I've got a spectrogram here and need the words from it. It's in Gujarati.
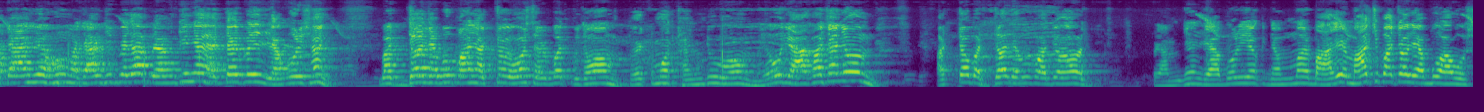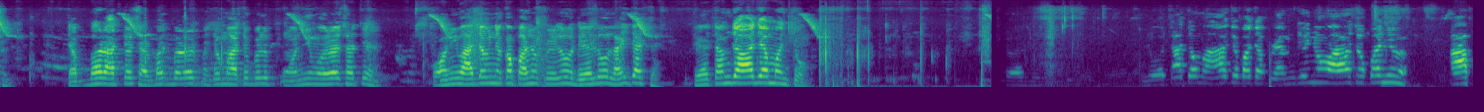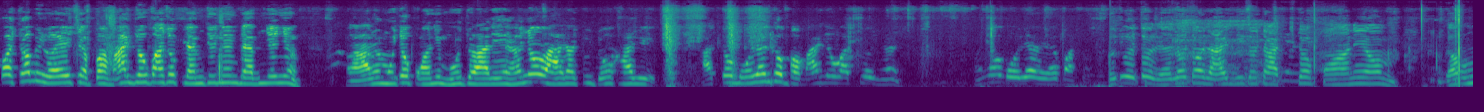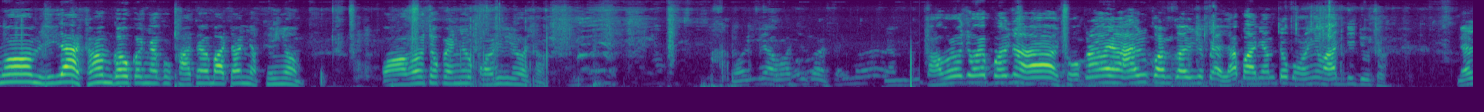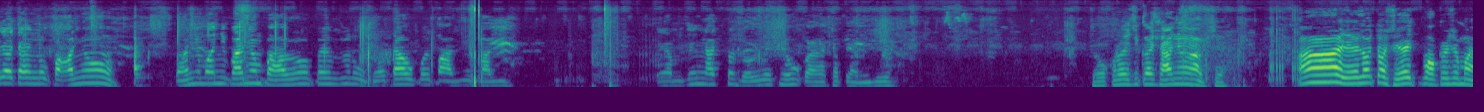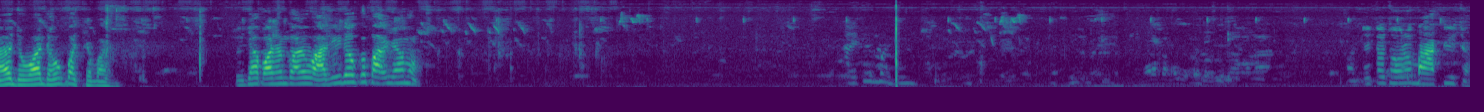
મજા હું મજા આવી પેલા પ્રેમજી ને અત્યારે પેલી લેબુ છે બધા લેબુ પાણી અત્યારે એવો શરબત પીધો. આમ પેટમાં ઠંડુ, આમ એવું લાગે છે ને આમ. અત્યારે બધા લેબુ પાછો આવો. પ્રેમજી લેબુ એક નંબર, બારે માચ પાછો લેબુ આવું છું. જબ્બર આ તો શરબત બરબત પીધો. માથું પેલું પોની વરસ છે પોની વાદવ ને પાછો પેલો રેલો લઈ જશે. તે તમે જવા દે મન તો. લોચા તો મારા છો પાછા. પ્રેમજી નો આવ્યો છો પણ આપો છો બી હોય છે. મારે જવું પાછું પ્રેમજી ને બેમજી ને. અરે હું તો પાણી હું જવારી હનો આરે તું જો ખાલી. આ તો બોલે તો ભમાઈ જવું વાત તો હનો બોલે રે પાછો. તું એ તો રેલો તો લાવી દીધો તો તો પાણી આમ આમ લીલા થમ ઘઉં કરી નાખું, ખાતર બાતર નથી આમ. પાવડો તો પેલું પડી રહ્યો છે. પાવડો તો હવે હા, છોકરાએ સારું કામ કર્યું છે. પહેલા પાણી આમ તો પાણી વાત દીધું છે. લેલો તારનું પાણી પાણી પાણી પાણી પર પેલું જોતા ઉપર પાડ્યું પાડ્યું પ્રેમજી આજ તો જોઈએ એવું કરે છે પ્રેમજી છોકરો છે કે શાનો આવશે હા રેલો તો સેજ પોકે છે મારે જોવા જવું પડશે પાછું બીજા પાછળ તો પાછું વાગી દઉં કે પાછામાં તો થોડો બાકી છે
